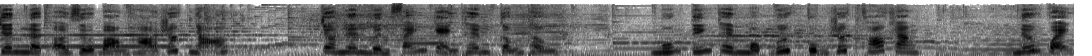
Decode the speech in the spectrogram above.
Chênh lệch ở giữa bọn họ rất nhỏ, Cho nên bình phán càng thêm cẩn thận. Muốn tiến thêm một bước cũng rất khó khăn. Nếu Quảng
